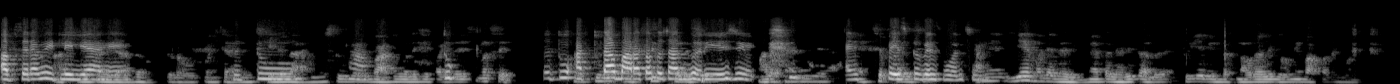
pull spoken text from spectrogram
अप्सरा भेटलेली आहे जाधव, तुला तू- केलेलं आहे तू हा. बाजूवाल्याची नसेल तर तू आत्ता बारा तासाच्या आत घरी. येशील. आणि फेस टू. फेस बोलशील आणि ये माझ्या घरी मी आता घरी चालू आहे तू ये बिंदास नवऱ्याला घेऊन ये बापाला घेऊन ये.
